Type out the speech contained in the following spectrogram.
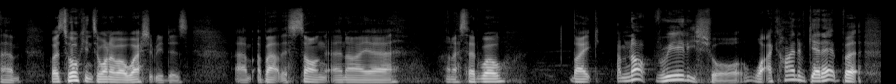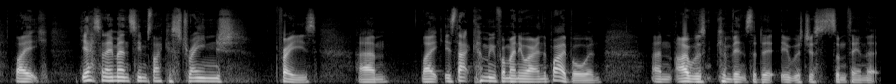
Um, I was talking to one of our worship leaders um, about this song, and I, uh, and I said, Well, like, I'm not really sure what I kind of get it, but like, yes and amen seems like a strange phrase. Um, like, is that coming from anywhere in the Bible? And, and I was convinced that it, it was just something that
